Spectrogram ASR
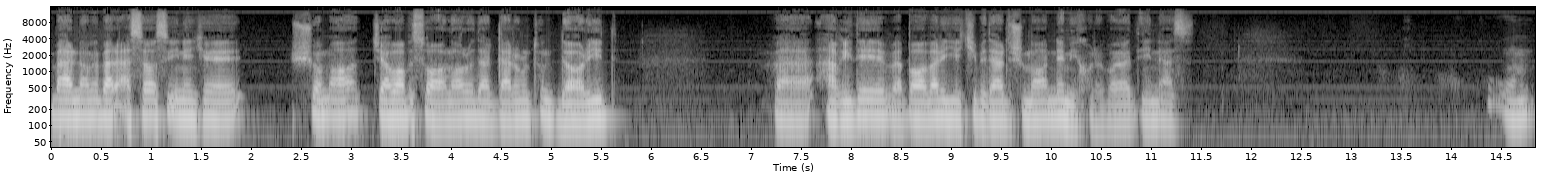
برنامه بر اساس اینه که شما جواب سوال ها رو در درونتون دارید و عقیده و باور یکی به درد شما نمی‌خوره. باید این از اون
